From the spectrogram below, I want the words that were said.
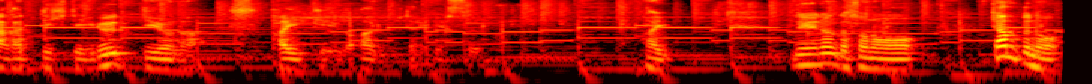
上がってきているっていうような背景があるみたいです。はい。で、なんかその、キャンプの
